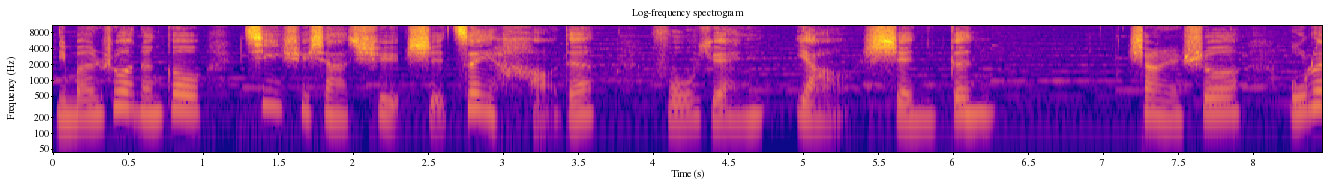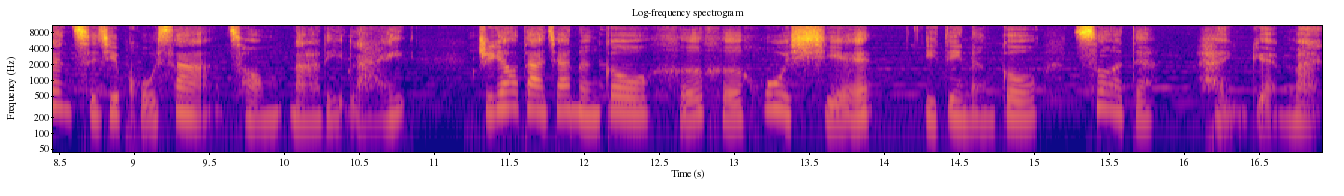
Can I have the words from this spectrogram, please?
你们若能够继续下去，是最好的。福缘要深根。上人说，无论慈济菩萨从哪里来，只要大家能够和和互协，一定能够做得很圆满。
